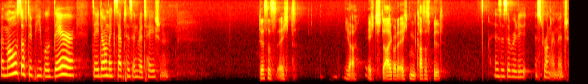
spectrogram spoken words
But most of the people there, they don't accept his invitation. Das ist echt, ja, echt stark oder echt ein krasses Bild. This is a really strong image.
